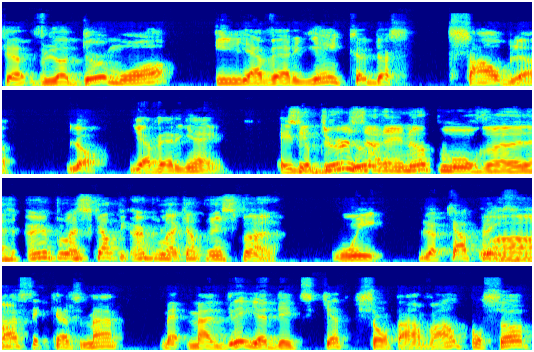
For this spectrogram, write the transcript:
que, a deux mois, il n'y avait rien que de sable, là. Il n'y avait rien. C'est deux, deux arénas pour, euh, un pour la carte et un pour la carte principale. Oui. Le carte principale, c'est quasiment, mais malgré il y a des étiquettes qui sont en vente pour ça,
